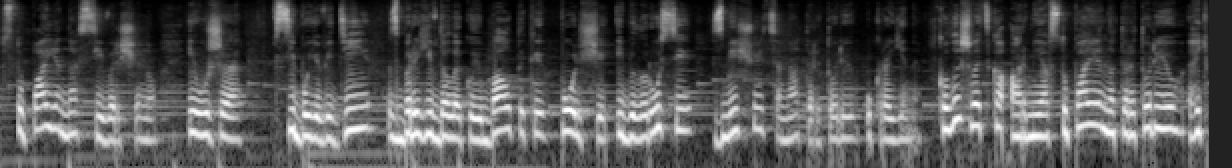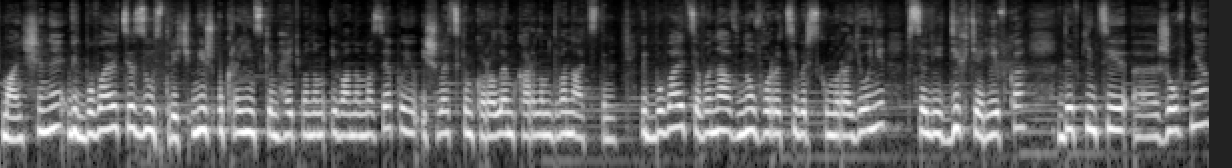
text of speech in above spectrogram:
вступає на Сіверщину і уже всі бойові дії з берегів далекої Балтики, Польщі і Білорусі зміщуються на територію України. Коли шведська армія вступає на територію Гетьманщини, відбувається зустріч між українським гетьманом Іваном Мазепою і шведським королем Карлом XII. Відбувається вона в Новгород-Сіверському районі в селі Дігтярівка, де в кінці е, жовтня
